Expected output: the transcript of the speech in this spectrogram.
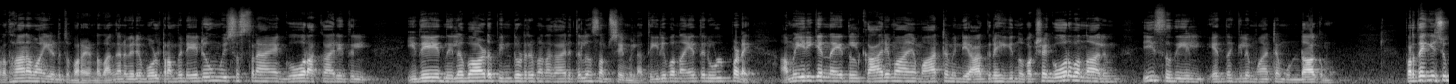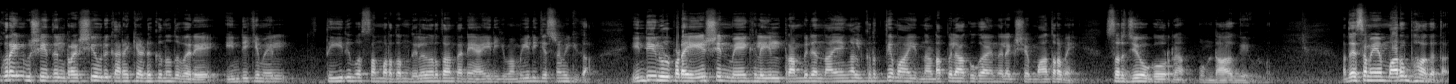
പ്രധാനമായി എടുത്തു പറയേണ്ടത്. അങ്ങനെ വരുമ്പോൾ ട്രംപിന്റെ ഏറ്റവും വിശ്വസ്തനായ ഗോർ അക്കാര്യത്തിൽ ഇതേ നിലപാട് പിന്തുടരുമെന്ന കാര്യത്തിലും സംശയമില്ല. തീരുവ നയത്തിൽ ഉൾപ്പെടെ അമേരിക്കൻ നയത്തിൽ കാര്യമായ മാറ്റം ഇന്ത്യ ആഗ്രഹിക്കുന്നു. പക്ഷേ ഗോർ വന്നാലും ഈ സ്ഥിതിയിൽ എന്തെങ്കിലും മാറ്റം ഉണ്ടാകുമോ? പ്രത്യേകിച്ച് ഉക്രൈൻ വിഷയത്തിൽ റഷ്യ ഒരു കരയ്ക്കടുക്കുന്നത് വരെ ഇന്ത്യയ്ക്ക് മേൽ തീരുവ സമ്മർദ്ദം നിലനിർത്താൻ തന്നെ ആയിരിക്കും അമേരിക്ക ശ്രമിക്കുക. ഇന്ത്യയിൽ ഉൾപ്പെടെ ഏഷ്യൻ മേഖലയിൽ ട്രംപിന്റെ നയങ്ങൾ കൃത്യമായി നടപ്പിലാക്കുക എന്ന ലക്ഷ്യം മാത്രമേ സെർജിയോ ഗോറിന് ഉണ്ടാകുകയുള്ളൂ. അതേസമയം മറുഭാഗത്ത്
